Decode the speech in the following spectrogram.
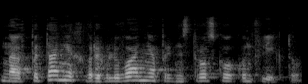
в питаннях врегулювання придністровського конфлікту.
